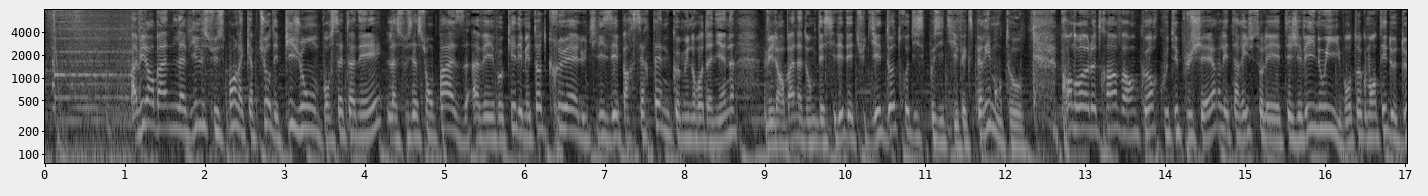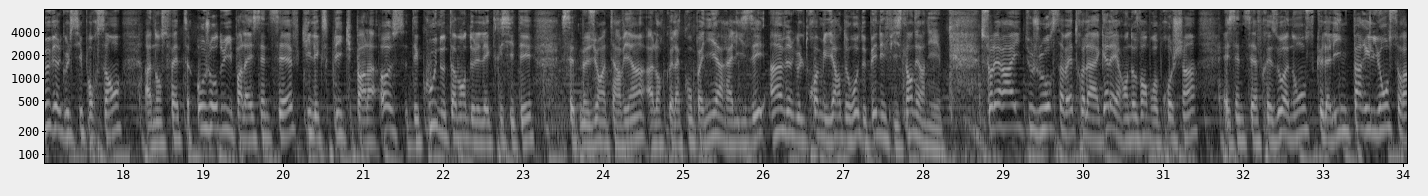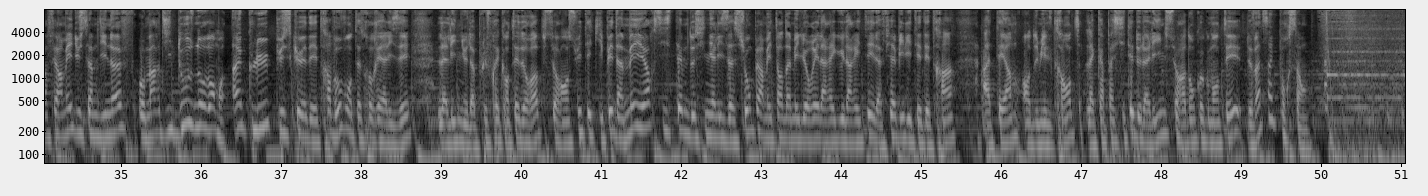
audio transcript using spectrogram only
À Villeurbanne, la ville suspend la capture des pigeons pour cette année. L'association Paz avait évoqué des méthodes cruelles utilisées par certaines communes rhodaniennes. Villeurbanne a donc décidé d'étudier d'autres dispositifs expérimentaux. Prendre le train va encore coûter plus cher. Les tarifs sur les TGV inouïs vont augmenter de 2,6%. Annonce faite aujourd'hui par la SNCF qui l'explique par la hausse des coûts, notamment de l'électricité. Cette mesure intervient alors que la compagnie a réalisé 1,3 milliard d'euros de bénéfices l'an dernier. Sur les rails, toujours, ça va être la galère en novembre prochain. SNCF Réseau annonce que la ligne Paris-Lyon sera fermée du samedi 9 au mardi 12 novembre inclus puisque des travaux vont être réalisés. La ligne la plus fréquentée d'Europe sera ensuite équipée d'un meilleur système de signalisation permettant d'améliorer la régularité et la fiabilité des trains. À terme, en 2030, la capacité de la ligne sera donc augmentée de 25%.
